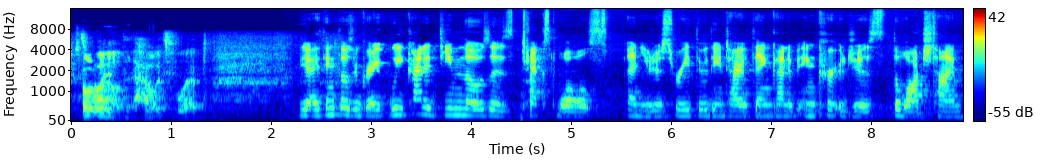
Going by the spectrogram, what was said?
It's totally. wild how it's flipped. Yeah, I think those are great. We kind of deem those as text walls, and you just read through the entire thing. Kind of encourages the watch time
